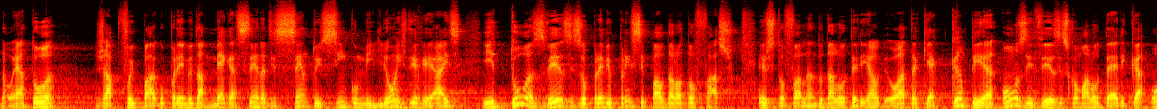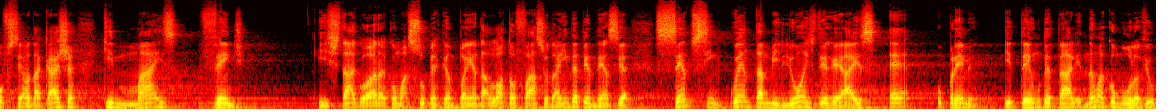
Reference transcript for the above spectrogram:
Não é à toa já foi pago o prêmio da Mega Sena de 105 milhões de reais e duas vezes o prêmio principal da Lotofácil. Eu estou falando da Loteria Aldeota, que é campeã 11 vezes como a lotérica oficial da Caixa que mais vende. E está agora com uma super campanha da Lotofácil da Independência, 150 milhões de reais é o prêmio. E tem um detalhe, não acumula, viu?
